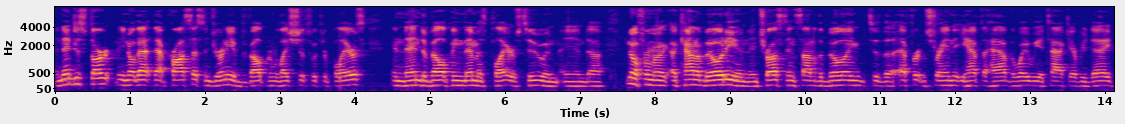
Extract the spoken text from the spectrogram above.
And then just start you know that that process and journey of developing relationships with your players and then developing them as players too. And and uh, you know from accountability and, and, trust inside of the building to the effort and strain that you have to have the way we attack every day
